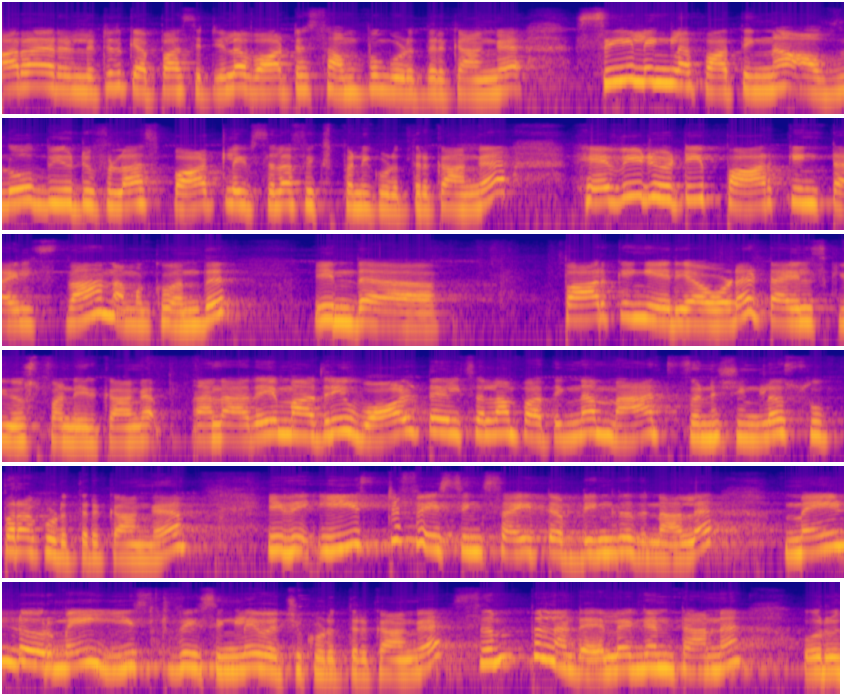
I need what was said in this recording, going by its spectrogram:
ஆறாயிரம் லிட்டர் கெப்பாசிட்டியில் வாட்டர் சம்பும் கொடுத்துருக்காங்க. சீலிங்கில் பார்த்தீங்கன்னா அவ்வளோ பியூட்டிஃபுல்லாக ஸ்பாட் லைட்ஸ் எல்லாம் ஃபிக்ஸ் பண்ணி கொடுத்துருக்காங்க. ஹெவி டியூட்டி பார்க்கிங் டைல்ஸ் தான் நமக்கு வந்து இந்த பார்க்கிங் ஏரியாவோட டைல்ஸ்க்கு யூஸ் பண்ணியிருக்காங்க. அண்ட் அதே மாதிரி வால் டைல்ஸ் எல்லாம் பார்த்தீங்கன்னா மேட் ஃபினிஷிங்கில் சூப்பராக கொடுத்துருக்காங்க. இது ஈஸ்ட் ஃபேஸிங் சைட் அப்படிங்கிறதுனால மெயின் டோருமே ஈஸ்ட் ஃபேஸிங்லேயே வச்சு கொடுத்துருக்காங்க. சிம்பிள் அண்ட் எலகண்ட்டான ஒரு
